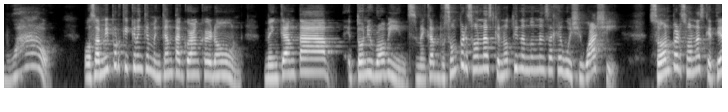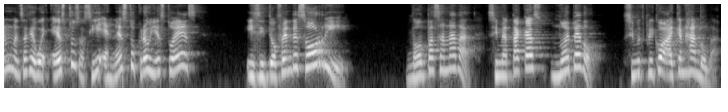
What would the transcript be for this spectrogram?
wow. O sea, a mí, ¿por qué creen que me encanta Grant Cardone? Me encanta eh, Tony Robbins, me encanta, pues son personas que no tienen un mensaje wishy-washy. Son personas que tienen un mensaje, güey, esto es así, en esto creo y esto es. Y si te ofendes, sorry. No pasa nada. Si me atacas, no hay pedo. Si me explico, I can handle that.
